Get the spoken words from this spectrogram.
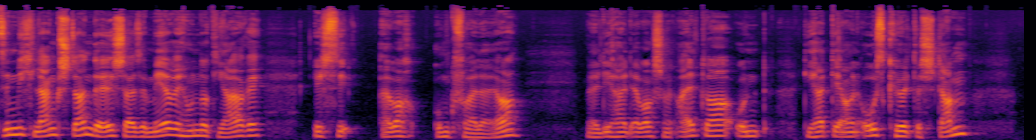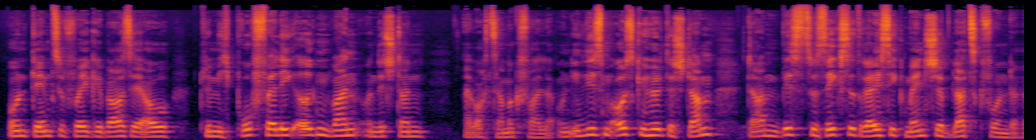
ziemlich lang stande ist, also mehrere hundert Jahre, ist sie einfach umgefallen, ja. Weil die halt einfach schon alt war und die hatte auch einen ausgehöhlten Stamm und demzufolge war sie auch ziemlich bruchfällig irgendwann und ist dann einfach zusammengefallen. Und in diesem ausgehöhlten Stamm, da haben bis zu 36 Menschen Platz gefunden.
